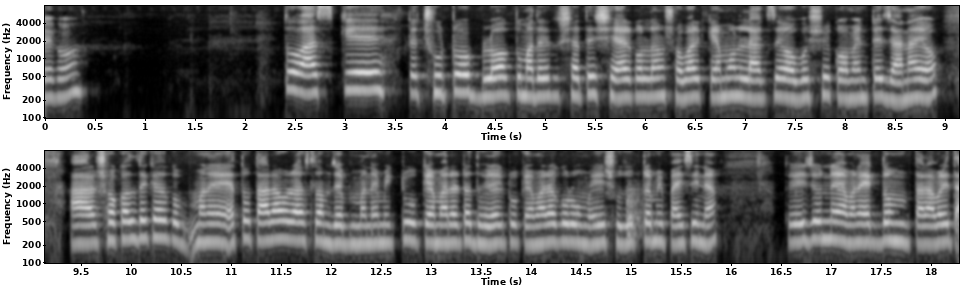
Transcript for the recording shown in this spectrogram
দেখো তো আজকে একটা ছোট ব্লগ তোমাদের সাথে শেয়ার করলাম। সবার কেমন লাগছে অবশ্যই কমেন্টে জানায়ও। আর সকাল থেকে মানে এত তাড়াহুড়ো আসলাম যে মানে আমি একটু ক্যামেরাটা ধরে একটু ক্যামেরা করুম এই সুযোগটা আমি পাইছি না। তো এই জন্যে মানে একদম তারা বাড়িতে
